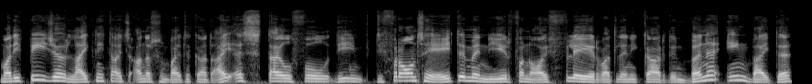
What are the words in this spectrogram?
maar die Peugeot lyk net nou iets anders van buitekant. Hy is stylvol. Die die Franse het 'n manier van daai flair wat hulle in die kar doen binne en buite.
